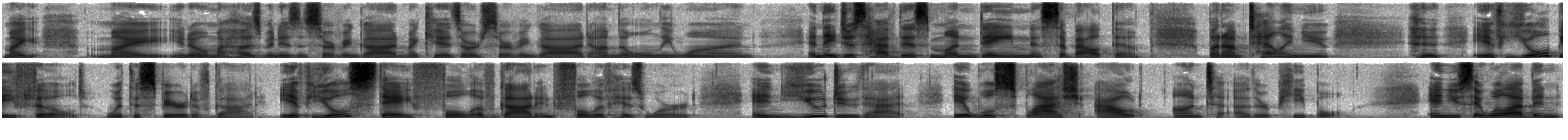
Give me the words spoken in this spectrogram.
My, my, you know, my husband isn't serving God. My kids aren't serving God. I'm the only one. And they just have this mundaneness about them. But I'm telling you, if you'll be filled with the Spirit of God, if you'll stay full of God and full of His Word, and you do that, it will splash out onto other people And you say, "Well, I've been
